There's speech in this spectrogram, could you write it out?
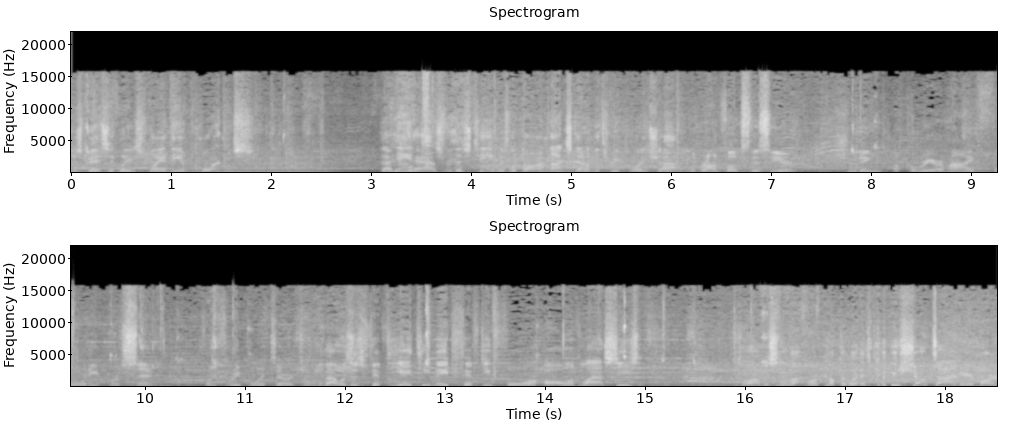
just basically explained the importance that he has for this team as LeBron knocks down the three-point shot. LeBron, folks, this year shooting a career-high 40% from three-point territory. Well, that was his 58th. He made 54 all of last season. So obviously a lot more comfortable. And it could be showtime here, Mark.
